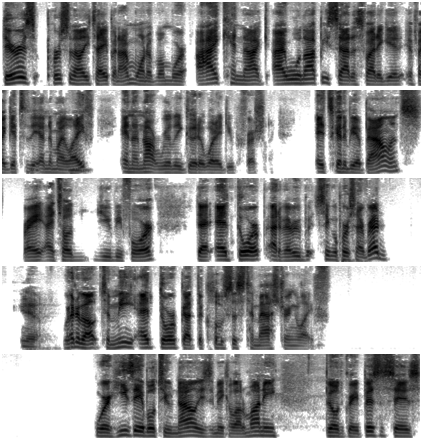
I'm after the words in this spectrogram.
there is personality type, and I'm one of them where I cannot, I will not be satisfied again if I get to the end of my mm-hmm. life and I'm not really good at what I do professionally. It's going to be a balance, right? I told you before that Ed Thorp, out of every single person I read, yeah, read about, to me, Ed Thorp got the closest to mastering life, where he's able to not only to make a lot of money, build great businesses,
